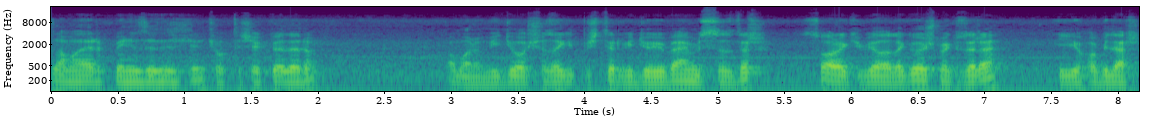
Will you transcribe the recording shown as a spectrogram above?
Zaman ayırıp beni izlediğiniz için çok teşekkür ederim. Umarım video hoşunuza gitmiştir. Videoyu beğenmişsinizdir. Sonraki videolarda görüşmek üzere. İyi hobiler.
